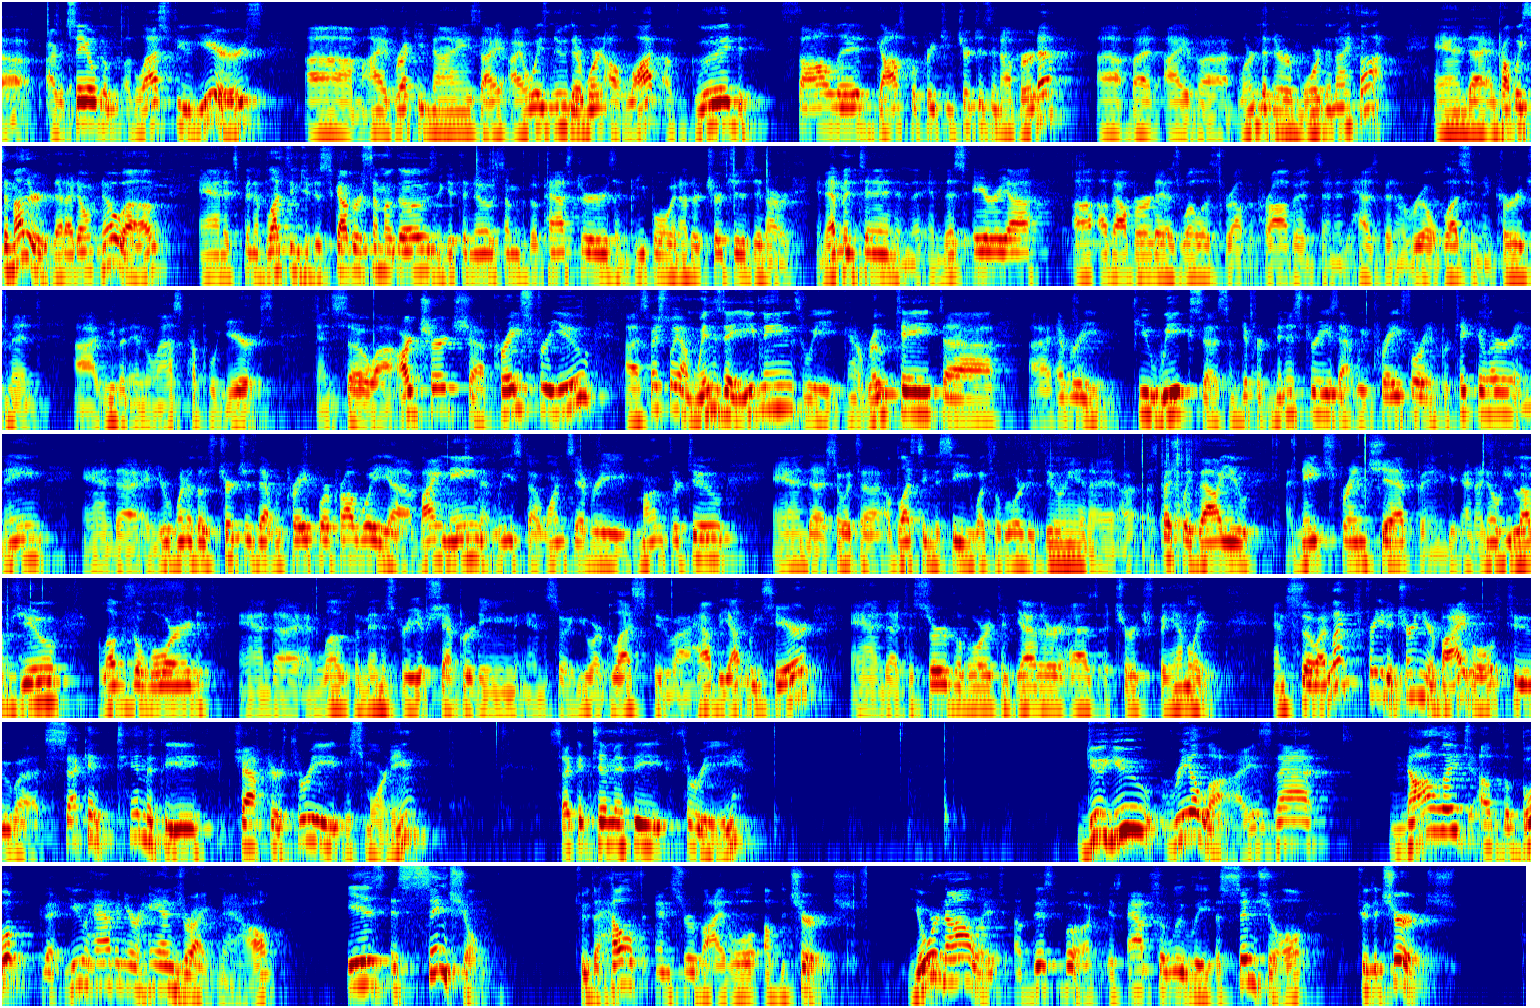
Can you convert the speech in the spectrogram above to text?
I would say over the, the last few years, um, I've recognized, I, I always knew there weren't a lot of good, solid gospel preaching churches in Alberta, uh, but I've uh, learned that there are more than I thought, and, uh, and probably some others that I don't know of. And it's been a blessing to discover some of those and get to know some of the pastors and people in other churches in our in Edmonton and in, in this area uh, of Alberta as well as throughout the province. And it has been a real blessing and encouragement uh, even in the last couple years. And so uh, our church uh, prays for you, uh, especially on Wednesday evenings. We kind of rotate uh, uh, every few weeks some different ministries that we pray for in particular and name. And, and you're one of those churches that we pray for probably by name at least once every month or two. And so it's a, a, blessing to see what the Lord is doing. And I especially value Nate's friendship, and, and I know he loves you, loves the Lord, and, uh, and loves the ministry of shepherding. And so you are blessed to uh, have the Utleys here and uh, to serve the Lord together as a church family. And so I'd like for you to turn your Bibles to uh, 2 Timothy chapter 3 this morning. 2 Timothy 3. Do you realize that knowledge of the book that you have in your hands right now is essential to the health and survival of the church? Your knowledge of this book is absolutely essential to the church.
